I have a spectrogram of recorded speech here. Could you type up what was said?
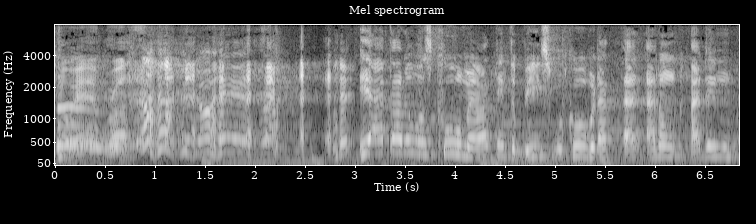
Go ahead, bro. Go ahead, bro. yeah, I thought it was cool, man. I think the beats were cool, but I, I, I don't, I didn't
